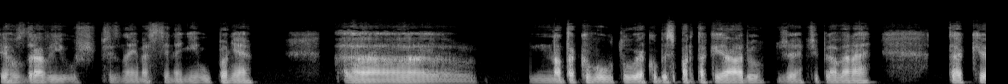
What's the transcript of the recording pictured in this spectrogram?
jeho zdraví už, přiznejme si, není úplně e, na takovou tu jakoby Spartakiádu, že je připravené, tak e,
